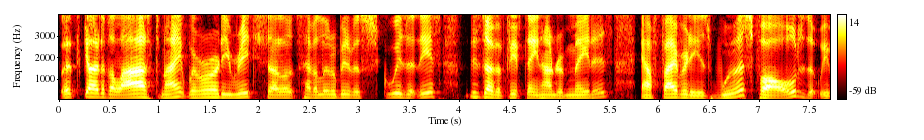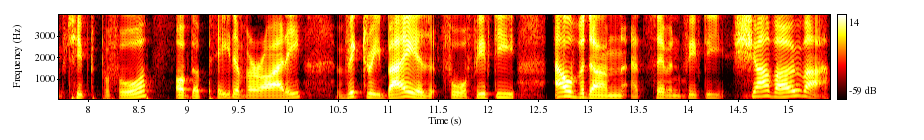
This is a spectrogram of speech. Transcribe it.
Let's go to the last, mate. We're already rich, so let's have a little bit of a squiz at this. This is over 1,500 metres. Our favourite is Worsfold, that we've tipped before, of the Peter variety. Victory Bay is at 450. Alvedon at 750. Shove Over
